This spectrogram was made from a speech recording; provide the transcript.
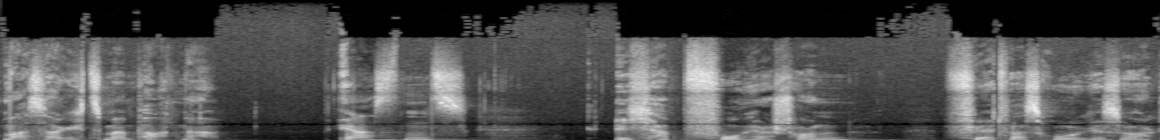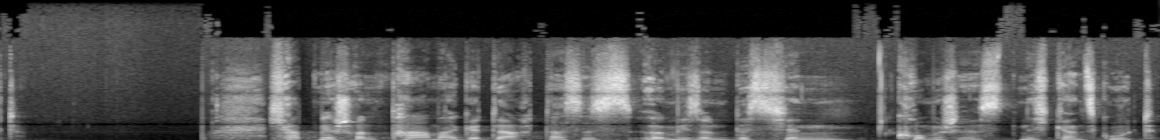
was sage ich zu meinem Partner? Erstens, ich habe vorher schon für etwas Ruhe gesorgt. Ich habe mir schon ein paar Mal gedacht, dass es irgendwie so ein bisschen komisch ist, nicht ganz gut.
